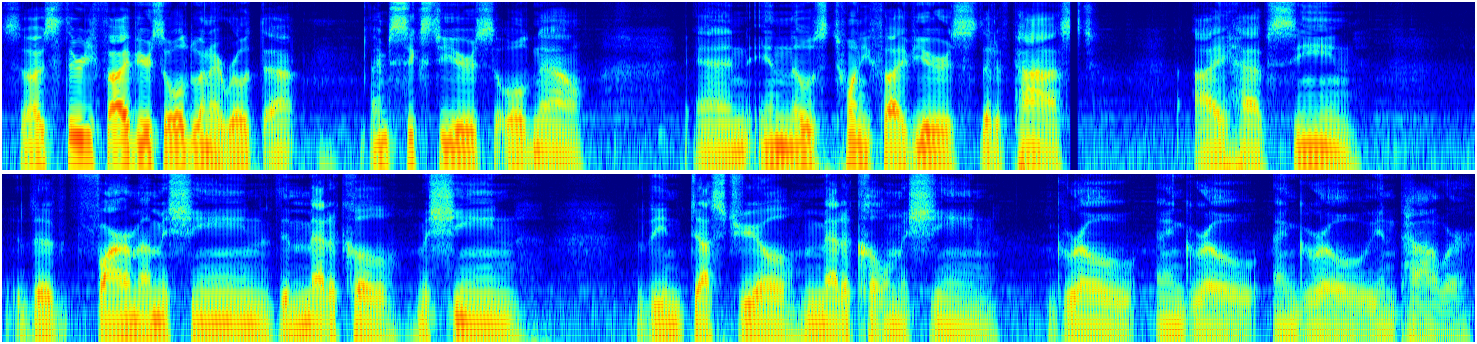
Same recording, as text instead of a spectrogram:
So I was 35 years old when I wrote that. I'm 60 years old now. And in those 25 years that have passed, I have seen the pharma machine, the medical machine, the industrial medical machine grow and grow and grow in power.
